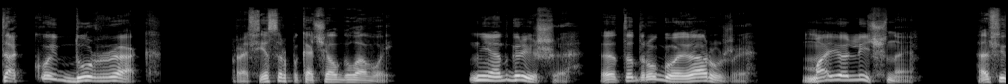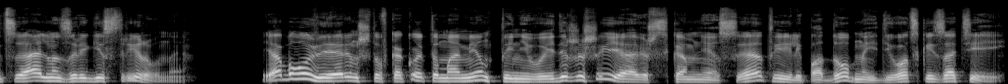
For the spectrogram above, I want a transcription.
такой дурак?» Профессор покачал головой. «Нет, Гриша, это другое оружие. Мое личное. Официально зарегистрированное. Я был уверен, что в какой-то момент ты не выдержишь и явишься ко мне с этой или подобной идиотской затеей.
